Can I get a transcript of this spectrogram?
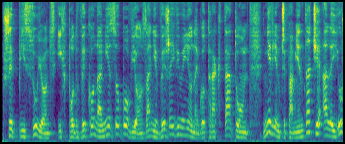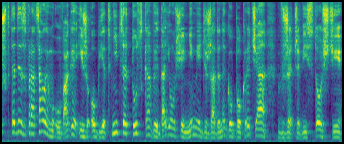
przypisując ich pod wykonanie zobowiązań wyżej wymienionego traktatu. Nie wiem, czy pamiętacie, pamiętacie, ale już wtedy zwracałem uwagę, iż obietnice Tuska wydają się nie mieć żadnego pokrycia w rzeczywistości,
